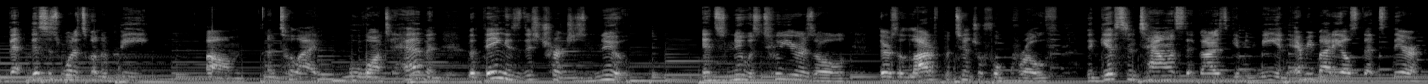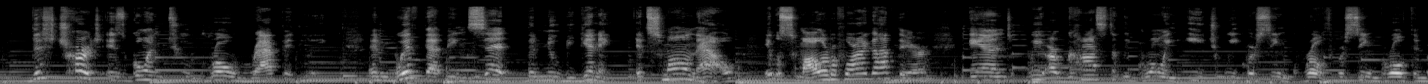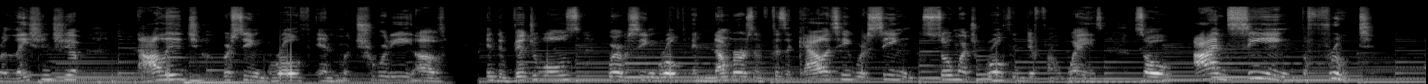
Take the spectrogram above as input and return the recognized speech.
that this is what it's to be um, until I move on to heaven. The thing is, this church is new. It's new. It's two years old. There's a lot of potential for growth. The gifts and talents that God has given me and everybody else that's there this church is going to grow rapidly. And with that being said, the new beginning. It's small now. It was smaller before I got there. And we are constantly growing each week. We're seeing growth. We're seeing growth in relationship, knowledge. We're seeing growth in maturity of individuals. We're seeing growth in numbers and physicality. We're seeing so much growth in different ways. So I'm seeing the fruit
